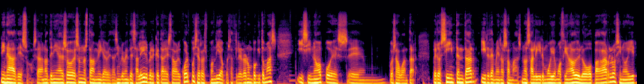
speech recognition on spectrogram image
ni nada de eso. O sea, no tenía eso, eso no estaba en mi cabeza. Simplemente salir, ver qué tal estaba el cuerpo y se respondía, pues acelerar un poquito más y si no, pues, em, pues aguantar. Pero sí intentar ir de menos a más, no salir muy emocionado y luego pagarlo, sino ir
